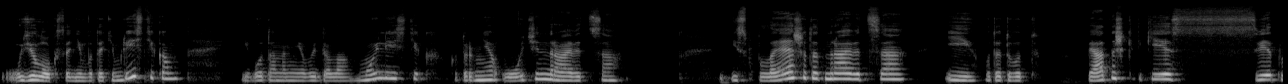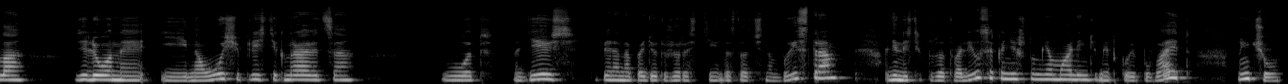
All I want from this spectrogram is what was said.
узелок с одним вот этим листиком. И вот она мне выдала мой листик, который мне очень нравится. И splash этот нравится. И вот это вот пятнышки такие светло-зеленые. И на ощупь листик нравится. Вот, надеюсь, теперь она пойдет уже расти достаточно быстро. Один листик тут отвалился, конечно, у меня маленький, меня такое бывает. Ну ничего,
